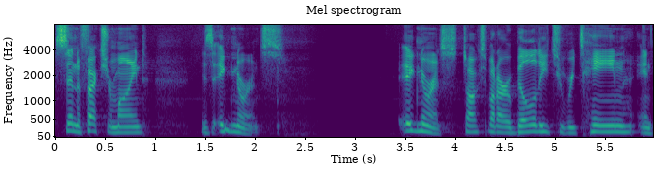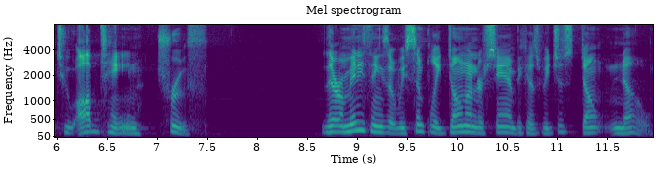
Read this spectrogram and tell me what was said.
sin affects your mind is ignorance. Ignorance talks about our ability to retain and to obtain truth. There are many things that we simply don't understand because we just don't know,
